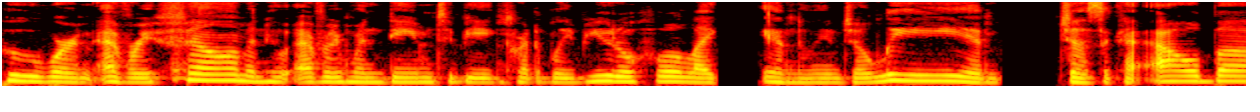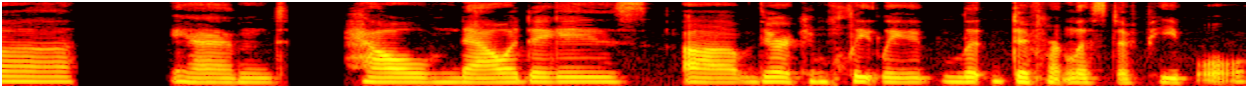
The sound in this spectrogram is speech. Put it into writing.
who were in every film and who everyone deemed to be incredibly beautiful, like Angelina Jolie and Jessica Alba, and how nowadays uh, they're a completely li- different list of people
